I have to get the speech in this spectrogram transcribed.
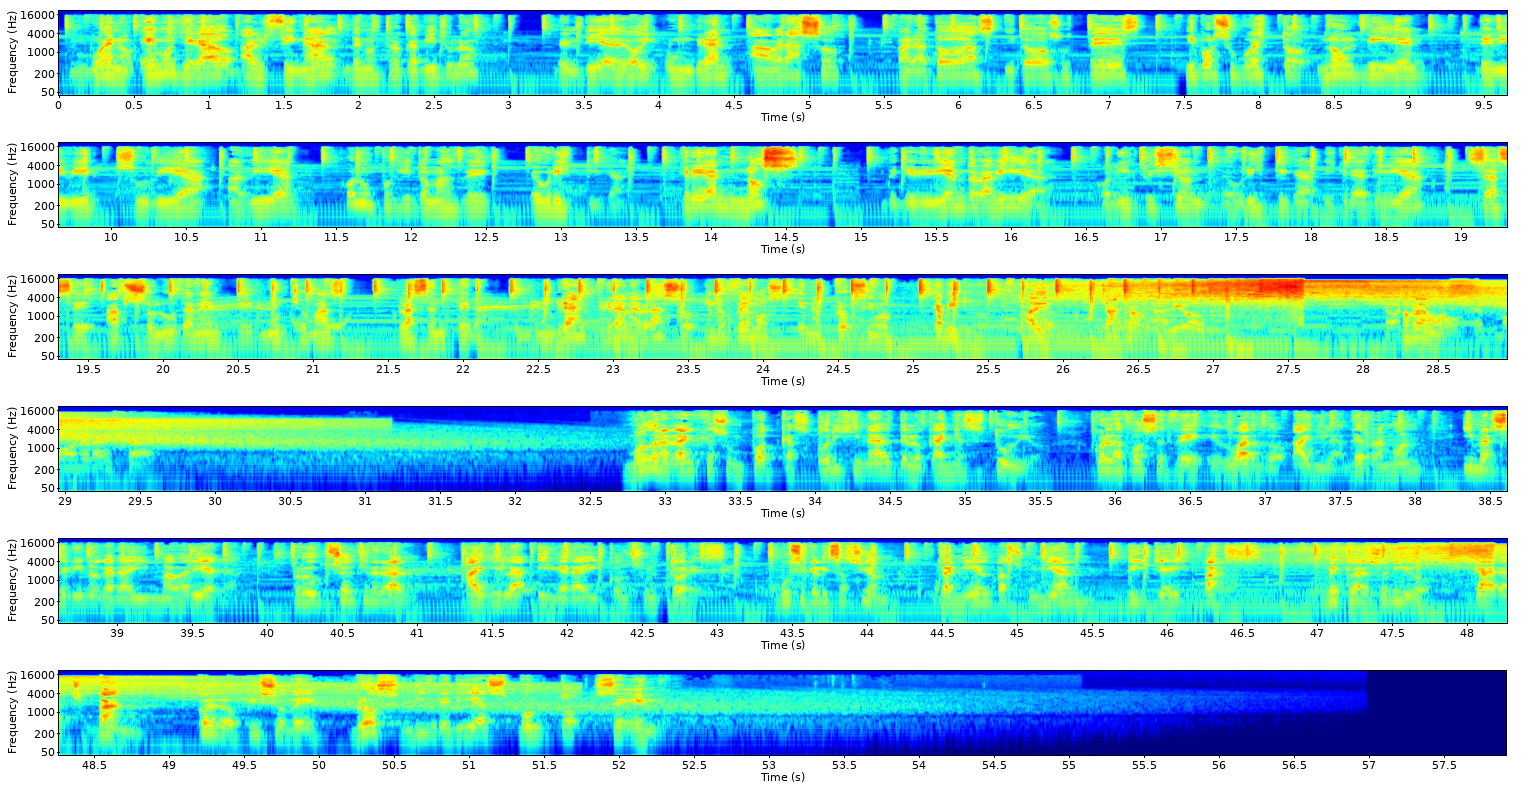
Bueno, hemos llegado al final de nuestro capítulo del día de hoy. Un gran abrazo para todas y todos ustedes. Y por supuesto, no olviden de vivir su día a día con un poquito más de heurística. Créannos de que viviendo la vida con intuición, heurística y creatividad se hace absolutamente mucho más placentera. Un gran, gran abrazo y nos vemos en el próximo capítulo. Adiós. Chao, chao. Adiós. nos vemos. Modo Naranja es un podcast original de Locañas Studio, con las voces de Eduardo Águila de Ramón y Marcelino Garay Madariaga. Producción general, Águila y Garay Consultores. Musicalización, Daniel Bascuñán, DJ Bass. Mezcla de sonido, Garage Band, con el auspicio de broslibrerías.cl.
